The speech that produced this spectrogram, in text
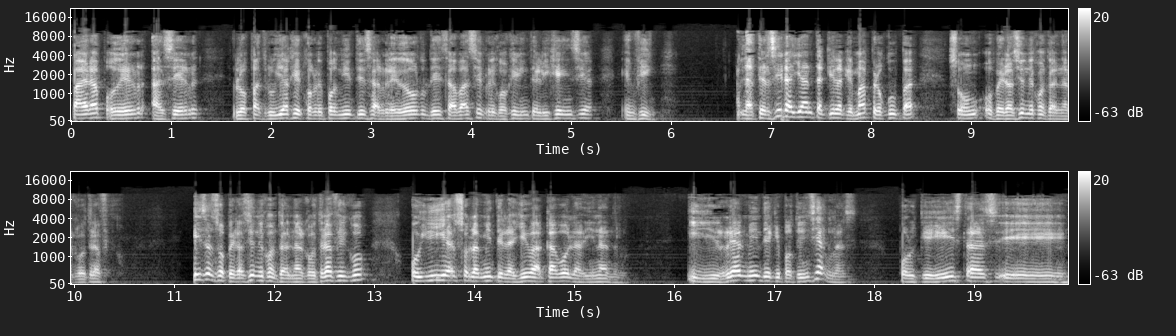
para poder hacer los patrullajes correspondientes alrededor de esa base, recoger inteligencia, en fin. La tercera llanta, que es la que más preocupa, son operaciones contra el narcotráfico. Esas operaciones contra el narcotráfico hoy día solamente las lleva a cabo la DINANDRO y realmente hay que potenciarlas porque estas eh,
